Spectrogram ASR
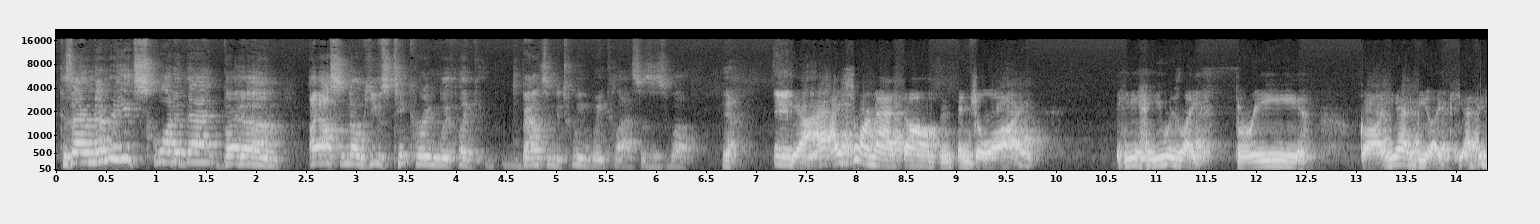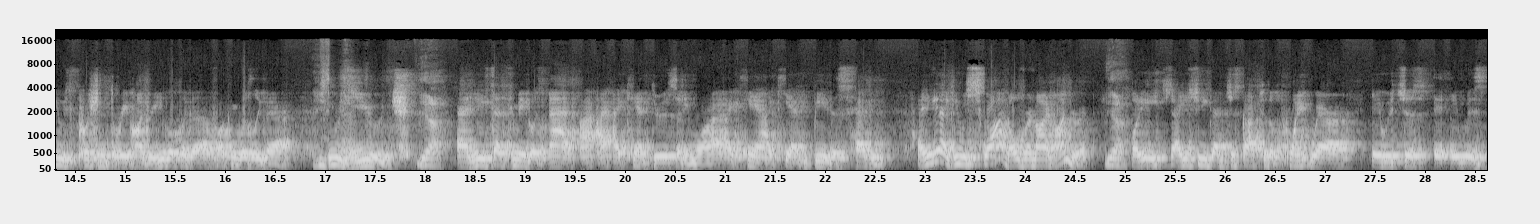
Because I remember he had squatted that, but um, I also know he was tinkering with like bouncing between weight classes as well. Yeah. And Yeah, I, I saw him at um in July. He he was like three. God, he had to be like I think he was pushing 300. He looked like a, fucking grizzly bear. He was huge. Yeah. And he said to me, he goes, Matt, I, I, I can't do this anymore. I, I can't I can't be this heavy. And yeah, he was squatting over 900. Yeah. But he, I guess he got, just got to the point where it was just it, it was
